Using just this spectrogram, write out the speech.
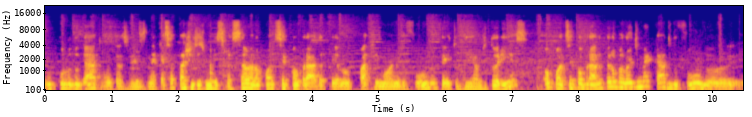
um pulo do gato muitas vezes, né? Que essa taxa de administração ela pode ser cobrada pelo patrimônio do fundo, feito via auditorias, ou pode ser cobrado pelo valor de mercado do fundo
